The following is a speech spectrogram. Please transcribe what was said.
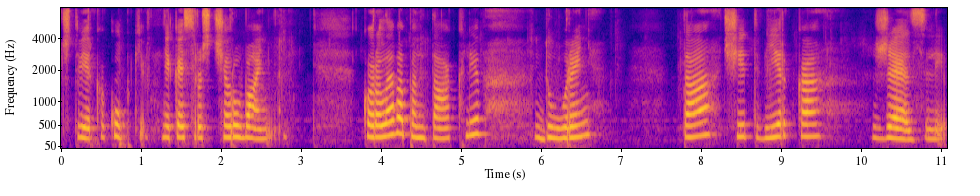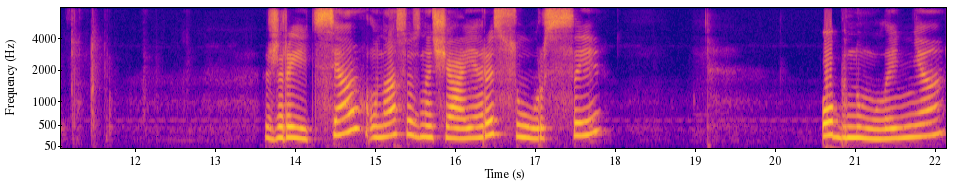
Четвірка кубків, якесь розчарування. Королева Пентаклів, дурень та четвірка жезлів. Жриця у нас означає ресурси, обнулення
